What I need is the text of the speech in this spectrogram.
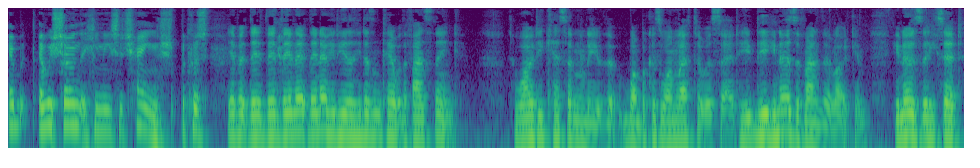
it, it was showing that he needs to change because Yeah, but they they, they know they know he he doesn't care what the fans think. So why would he care suddenly that one because one letter was said? He he knows the fans don't like him. He knows that he said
